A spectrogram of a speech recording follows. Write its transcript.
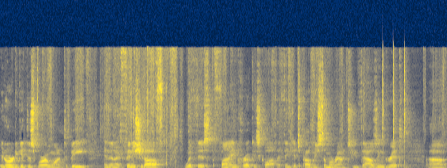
in order to get this where I want it to be. And then I finish it off with this fine crocus cloth. I think it's probably somewhere around 2000 grit. Uh,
